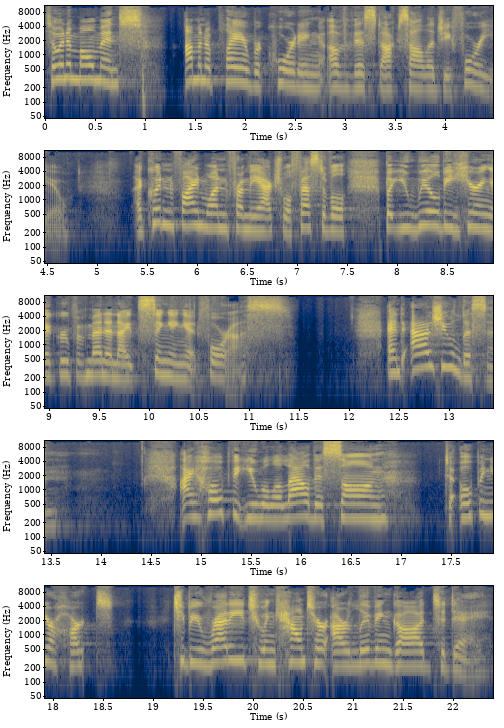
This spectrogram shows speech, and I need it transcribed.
So, in a moment, I'm going to play a recording of this doxology for you. I couldn't find one from the actual festival, but you will be hearing a group of Mennonites singing it for us. And as you listen, I hope that you will allow this song to open your heart, to be ready to encounter our living God today,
